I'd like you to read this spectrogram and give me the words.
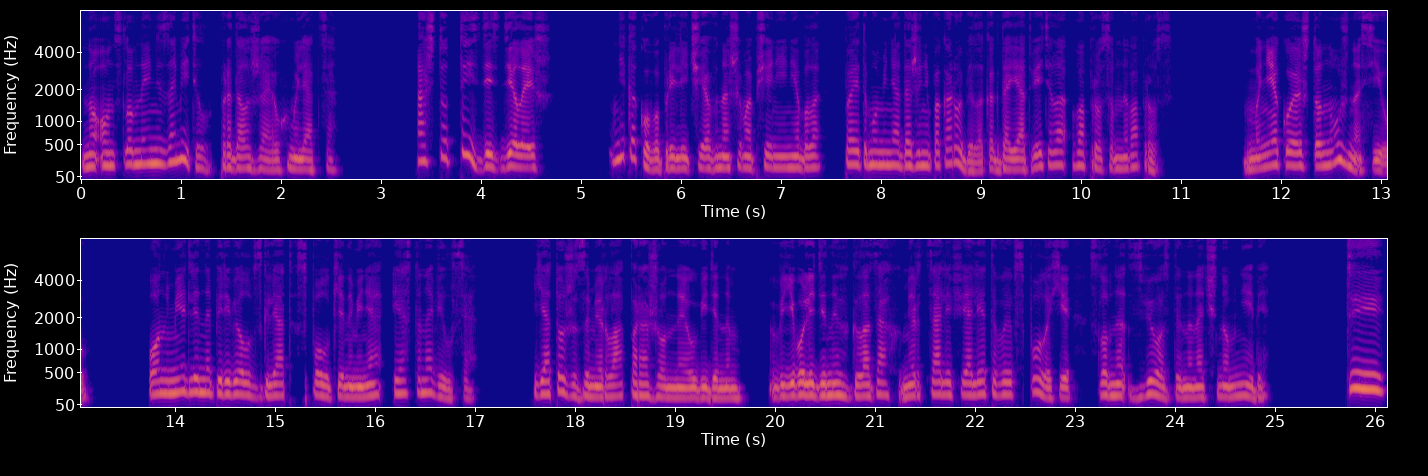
но он словно и не заметил, продолжая ухмыляться. «А что ты здесь делаешь?» Никакого приличия в нашем общении не было, поэтому меня даже не покоробило, когда я ответила вопросом на вопрос. «Мне кое-что нужно, Сью». Он медленно перевел взгляд с полки на меня и остановился. Я тоже замерла, пораженная увиденным. В его ледяных глазах мерцали фиолетовые всполохи, словно звезды на ночном небе. «Ты...»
